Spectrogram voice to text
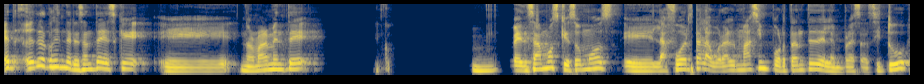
Otra cosa interesante es que eh, normalmente pensamos que somos eh, la fuerza laboral más importante de la empresa. Si tú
